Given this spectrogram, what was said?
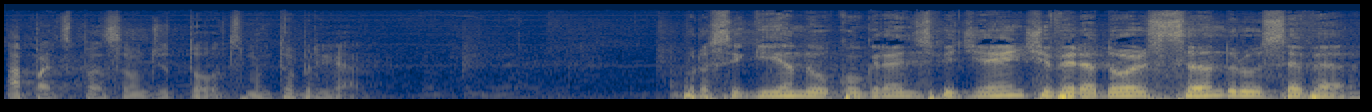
a participação de todos. Muito obrigado. Prosseguindo com o grande expediente, vereador Sandro Severo.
